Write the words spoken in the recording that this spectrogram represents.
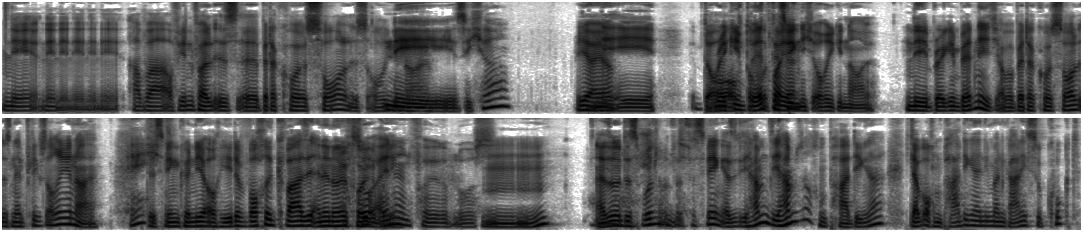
Nee, nee, nee, nee, nee, nee. Aber auf jeden Fall ist äh, Better Call Saul ist original. Nee, sicher? Ja, ja. Nee. Doch, Breaking doch, Bad war ja deswegen- nicht original. Nee, Breaking Bad nicht, aber Better Call Saul ist Netflix Original. Echt? Deswegen können die auch jede Woche quasi eine neue Ach so Folge eine bringen. Folge bloß. Mhm. Also Ah, das muss stimmt. deswegen, also die haben, die haben noch ein paar Dinger. Ich glaube auch ein paar Dinger, die man gar nicht so guckt.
